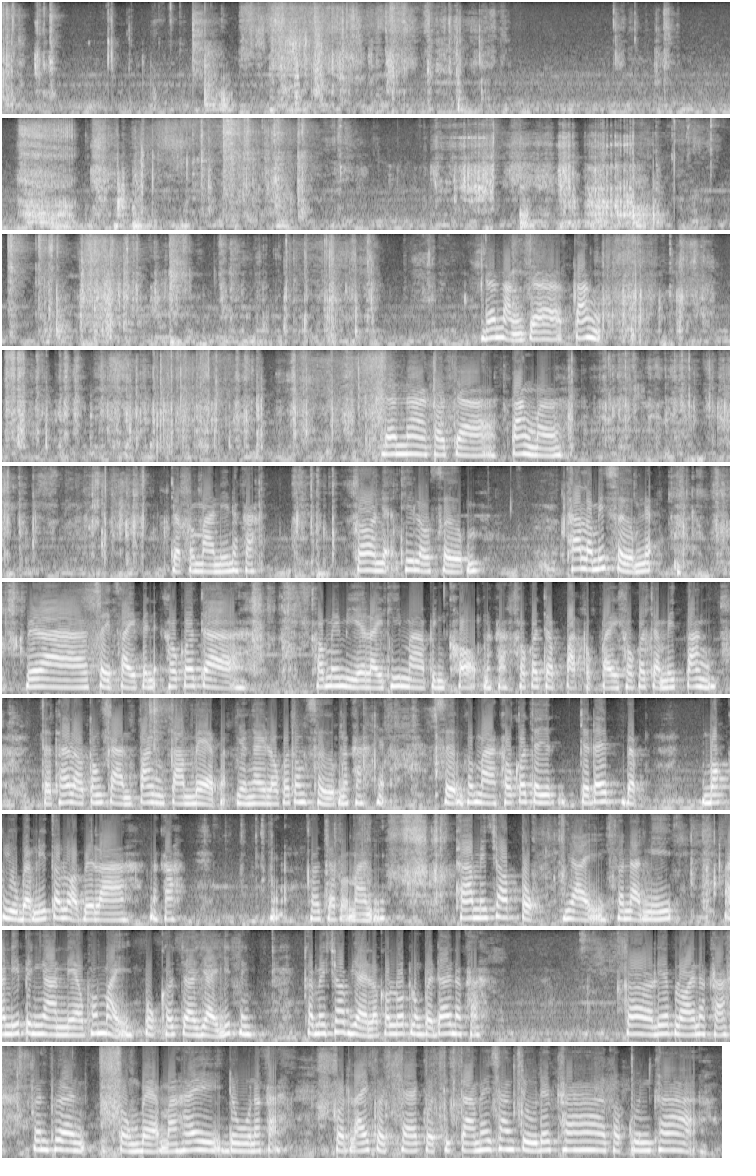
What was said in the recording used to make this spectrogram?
ด้านหลังจะตั้งด้านหน้าเขาจะตั้งมา จะประมาณนี้นะคะ ก็เนี่ยที่เราเสริม ถ้าเราไม่เสริมเนี่ย เวลาใส่ใส่ไปเนี่ยเขาก็จะเขาไม่มีอะไรที่มาเป็นขอบนะคะ เขาก็จะปัดออกไปเขาก็จะไม่ตั้ง แต่ถ้าเราต้องการตั้งตามแบบยังไงเราก็ต้องเสริมนะคะ เนี่ยเสริมเข้ามาเขาก็จะจะได้แบบบล็อกอยู่แบบนี้ตลอดเวลานะคะ เนี่ยก็จะประมาณนี้ ถ้าไม่ชอบปกใหญ่ขนาดนี้ อันนี้เป็นงานแนวผ้าไหมปกเขาจะใหญ่นิดนึงถ้าไม่ชอบใหญ่เราก็ลดลงไปได้นะคะ ก็เรียบร้อยนะคะ เพื่อนๆส่งแบบมาให้ดูนะคะ กดไลค์กดแชร์กดติดตามให้ช่างจูด้วยค่ะ ขอบคุณค่ะ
